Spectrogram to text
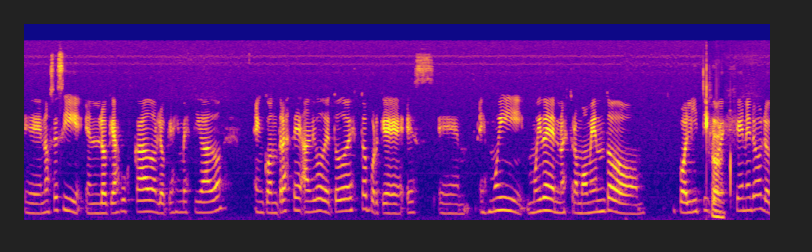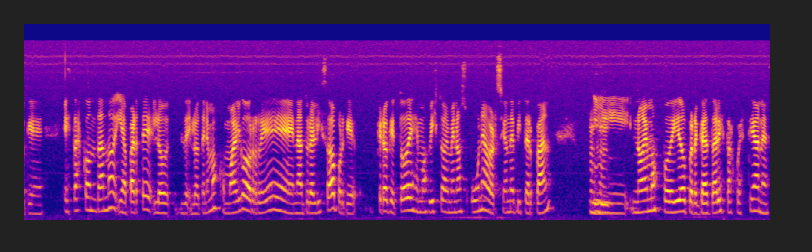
eh, no sé si en lo que has buscado, en lo que has investigado, encontraste algo de todo esto porque es, eh, es muy, muy de nuestro momento político de género lo que estás contando y aparte lo, lo tenemos como algo re naturalizado porque creo que todos hemos visto al menos una versión de Peter Pan y no hemos podido percatar estas cuestiones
